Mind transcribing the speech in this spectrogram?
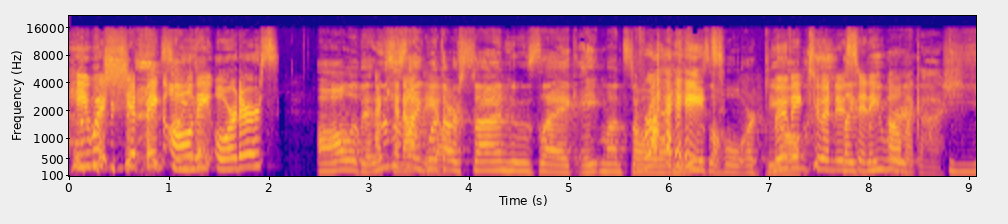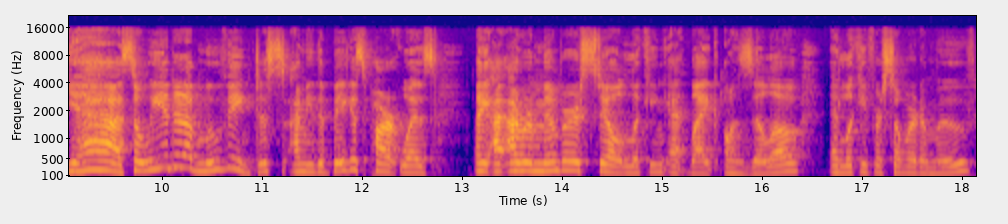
He was shipping so, all yeah. the orders? All of it. this is like deal. with our son who's like eight months old. Right. was a whole ordeal. Moving to a new like, city. We oh were, oh my gosh. Yeah. So we ended up moving. Just, I mean, the biggest part was like, I, I remember still looking at like on Zillow and looking for somewhere to move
